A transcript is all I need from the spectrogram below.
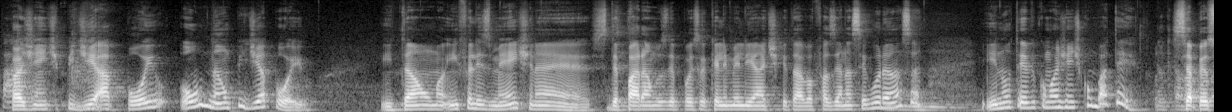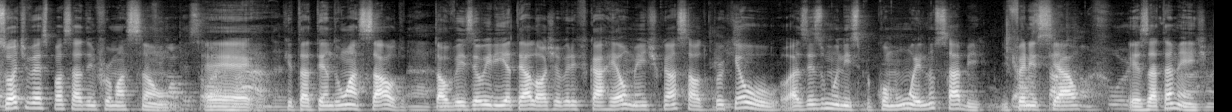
para a gente pedir apoio ou não pedir apoio. Então, infelizmente, né, se deparamos depois com aquele meliante que estava fazendo a segurança e não teve como a gente combater. Se a pessoa tivesse passado informação é, que está tendo um assalto, Ah. talvez eu iria até a loja verificar realmente o que é um assalto. Porque o, às vezes o município comum ele não sabe Que é um diferencial. assalto, é um furto. Exatamente. Aham.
